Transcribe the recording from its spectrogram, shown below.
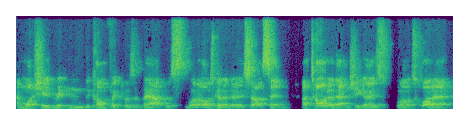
and what she had written, the conflict was about, was what I was going to do. So I said, I told her that, and she goes, "Well, it's quite a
